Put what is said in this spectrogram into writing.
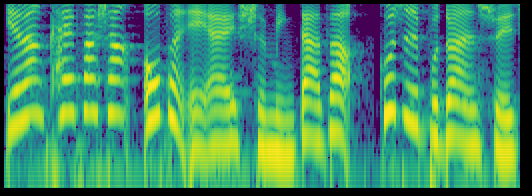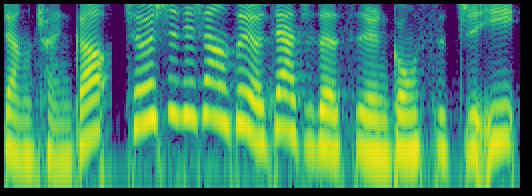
也让开发商 OpenAI 声名大噪，估值不断水涨船高，成为世界上最有价值的私人公司。之一。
